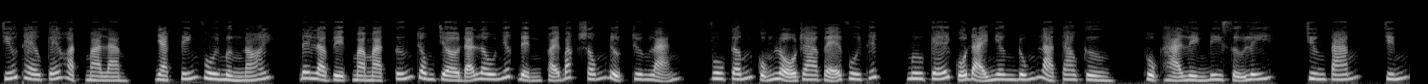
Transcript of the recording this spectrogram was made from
chiếu theo kế hoạch mà làm, nhạc tiếng vui mừng nói, đây là việc mà mạc tướng trông chờ đã lâu nhất định phải bắt sống được trương lãng, vu cấm cũng lộ ra vẻ vui thích, mưu kế của đại nhân đúng là cao cường, thuộc hạ liền đi xử lý, chương 8, 9.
